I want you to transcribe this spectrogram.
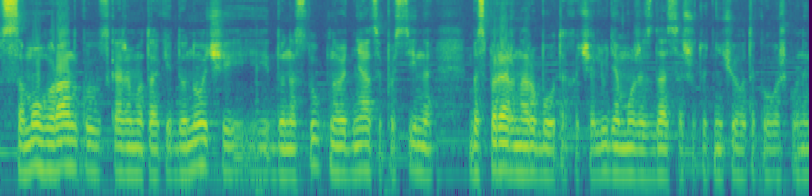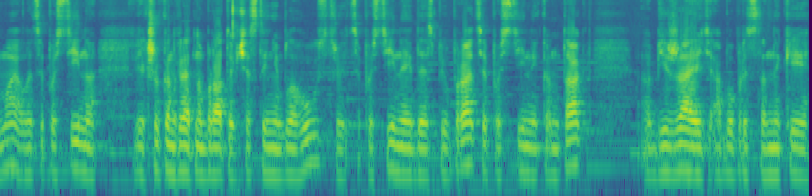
з самого ранку, скажімо так, і до ночі, і до наступного дня це постійна безперервна робота. Хоча людям може здатися, що тут нічого такого важкого немає, але це постійно, якщо конкретно брати в частині благоустрою, це постійно йде співпраця, постійний контакт об'їжджають або представники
